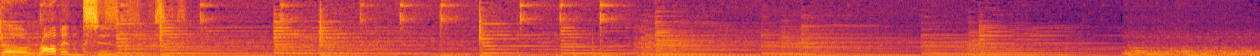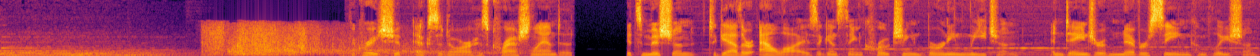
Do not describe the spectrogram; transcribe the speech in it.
The Robinsons. The great ship Exodar has crash landed. Its mission to gather allies against the encroaching burning legion in danger of never seeing completion.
